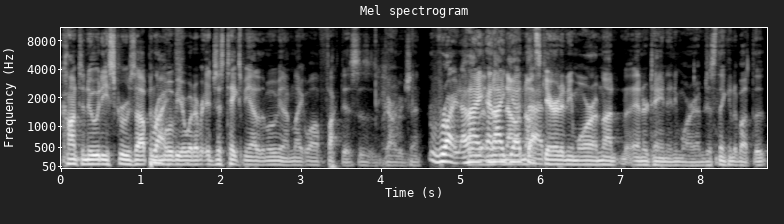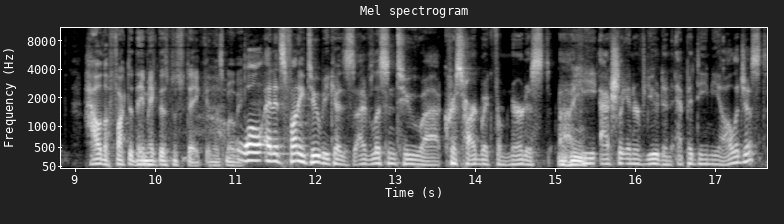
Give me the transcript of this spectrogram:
continuity screws up in Right. the movie, or whatever. It just takes me out of the movie, and I'm like, well, fuck this. This is garbage. Then Right, and I Then and I now get I'm not that. scared anymore. I'm not entertained anymore. I'm just thinking about the how the fuck did they make this mistake in this movie? Well, and it's funny too because I've listened to uh, Chris Hardwick from Nerdist. Uh, Mm-hmm. He actually interviewed an epidemiologist.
